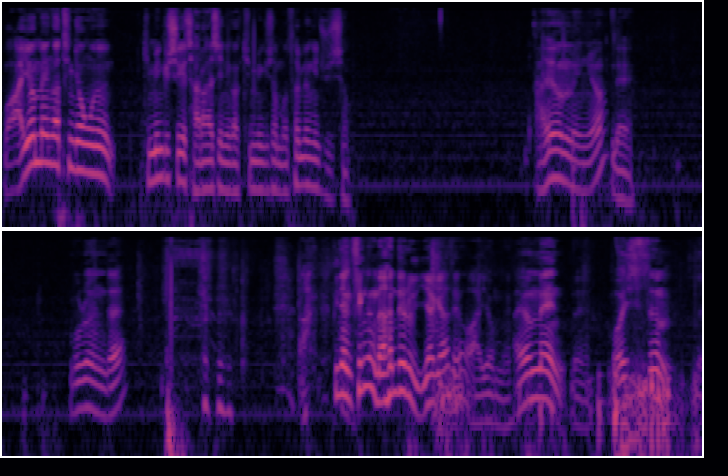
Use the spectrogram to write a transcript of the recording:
뭐 아이언맨 같은 경우는 김민규 씨가 잘 아시니까 김민규 씨 한번 설명해 주시죠. 아이언맨이요? 네. 모르는데. 그냥 생각나는 대로 이야기하세요. 아이언맨. 아이언맨 네. 멋있음. 네.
